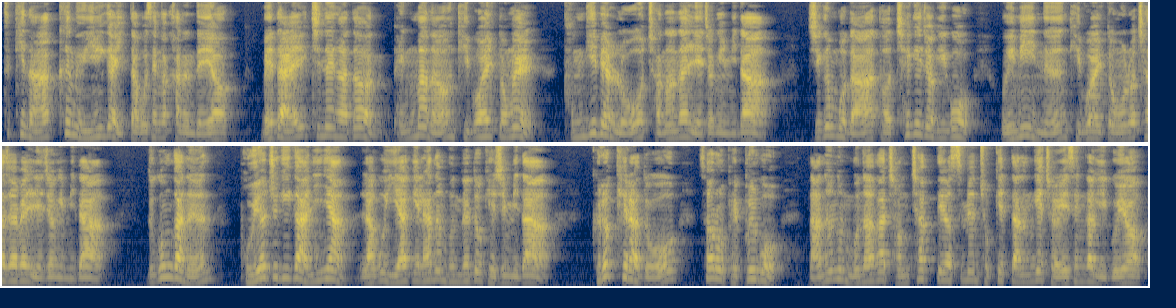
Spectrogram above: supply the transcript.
특히나 큰 의미가 있다고 생각하는데요. 매달 진행하던 100만원 기부 활동을 분기별로 전환할 예정입니다. 지금보다 더 체계적이고 의미 있는 기부 활동으로 찾아뵐 예정입니다. 누군가는 보여주기가 아니냐라고 이야기를 하는 분들도 계십니다. 그렇게라도 서로 베풀고 나누는 문화가 정착되었으면 좋겠다는 게 저의 생각이고요.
